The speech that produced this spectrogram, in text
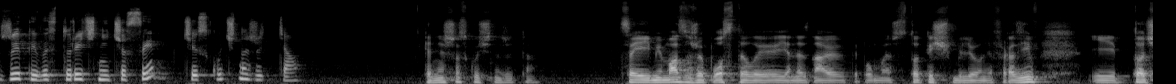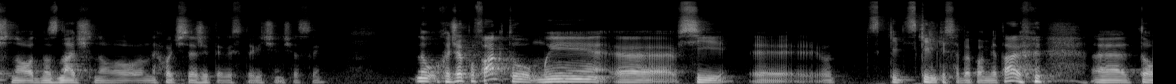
Жити в історичні часи чи скучне життя? Звісно, скучне життя. Цей мімаз вже постили, я не знаю, типу, ми 100 тисяч мільйонів разів, і точно однозначно не хочеться жити в історичні часи. Ну, хоча по факту ми е, всі, е, скільки, себе пам'ятаю, е, то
